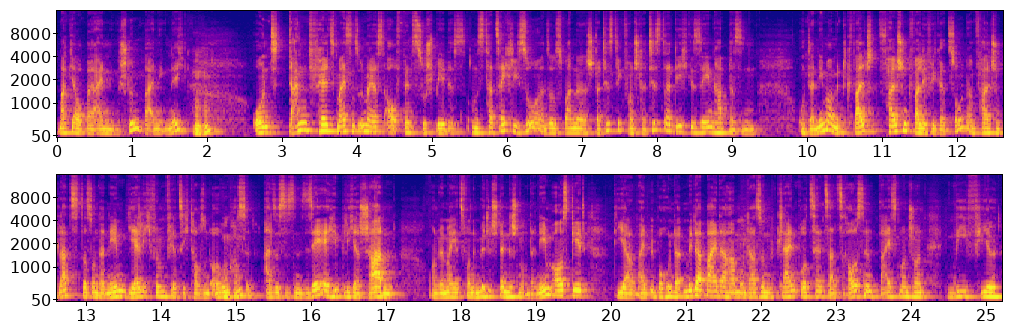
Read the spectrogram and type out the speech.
mag ja auch bei einigen stimmen, bei einigen nicht. Mhm. Und dann fällt es meistens immer erst auf, wenn es zu spät ist. Und es ist tatsächlich so, also es war eine Statistik von Statista, die ich gesehen habe, dass ein Unternehmer mit falschen Qualifikationen am falschen Platz das Unternehmen jährlich 45.000 Euro mhm. kostet. Also es ist ein sehr erheblicher Schaden. Und wenn man jetzt von einem mittelständischen Unternehmen ausgeht, die ja weit über 100 Mitarbeiter haben und da so einen kleinen Prozentsatz rausnimmt, weiß man schon, wie viel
